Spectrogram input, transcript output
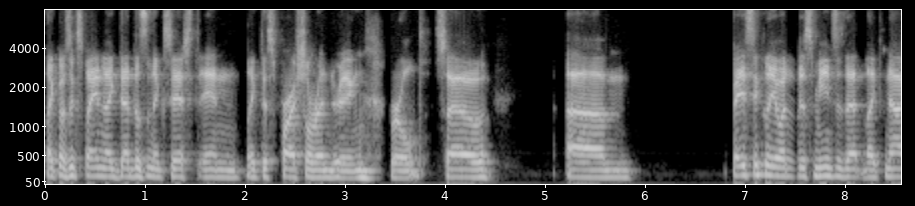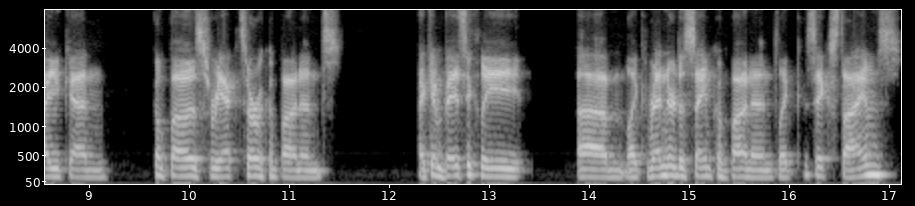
like was explained, like that doesn't exist in like this partial rendering world. So, um, basically, what this means is that like now you can compose React server components. I can basically um, like render the same component like six times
